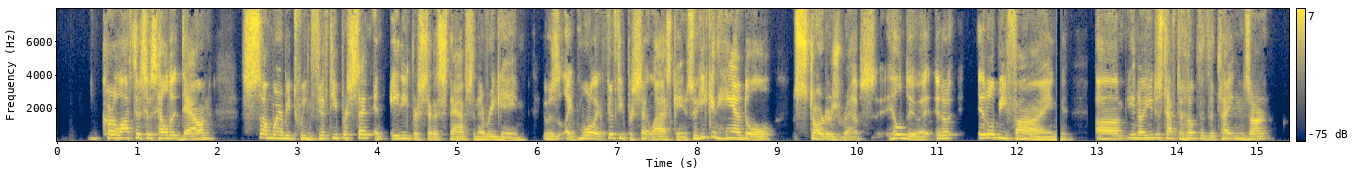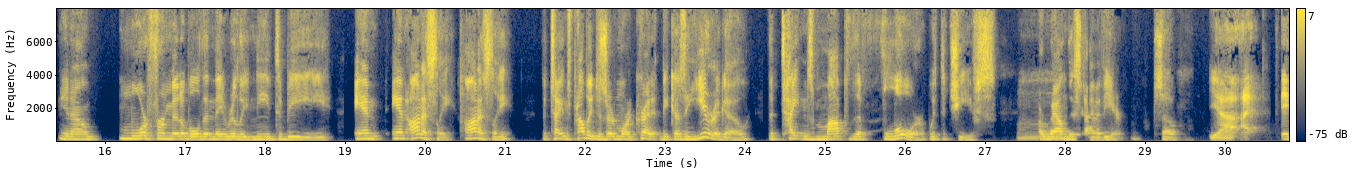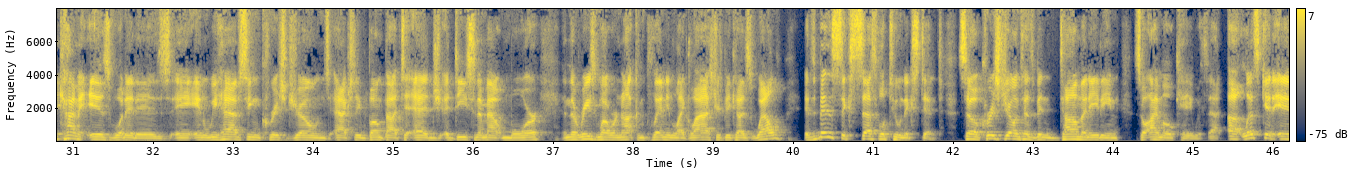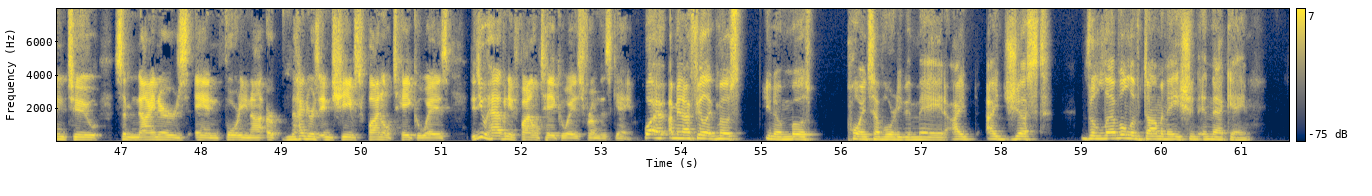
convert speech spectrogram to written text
Karlaftis has held it down somewhere between 50% and 80% of snaps in every game. It was like more like 50% last game. So he can handle starters reps. He'll do it. It'll it'll be fine. Um, you know, you just have to hope that the Titans aren't, you know, more formidable than they really need to be. And and honestly, honestly, the Titans probably deserve more credit because a year ago the Titans mopped the floor with the Chiefs mm. around this time of year. So yeah, I it kind of is what it is. And we have seen Chris Jones actually bump out to edge a decent amount more. And the reason why we're not complaining like last year is because, well, it's been successful to an extent. So Chris Jones has been dominating. So I'm okay with that. Uh, let's get into some Niners and 49 or Niners and Chiefs final takeaways. Did you have any final takeaways from this game? Well, I, I mean, I feel like most, you know, most points have already been made. I, I just, the level of domination in that game,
